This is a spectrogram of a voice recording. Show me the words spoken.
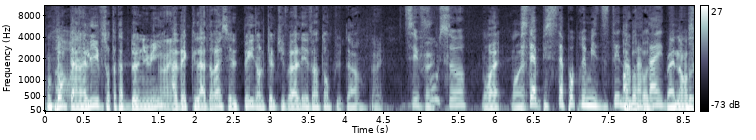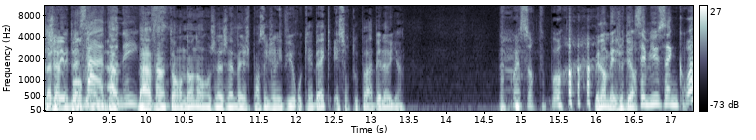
Donc tu as un livre sur ta table de nuit Ouais. avec l'adresse et le pays dans lequel tu vas aller 20 ans plus tard. C'est fou, ça. Ouais, ouais. C'était- Puis c'était pas prémédité dans Ah bah, ta pas- tête. Ben non, ça Jamais l'allait de la pas. Ça a À- donné bah, à ça. 20 ans, non, non, j'ai jamais. Je pensais que j'allais vivre au Québec et surtout pas à Belleuil. Pourquoi surtout pas? Mais non, mais je veux dire, C'est mieux ça que croire.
